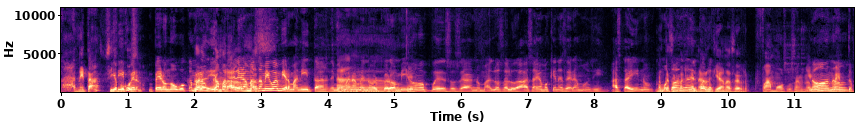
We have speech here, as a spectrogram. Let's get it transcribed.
Ah, neta. Sí, ¿a Sí, poco pero, sí? pero no hubo camaradismo. camaradas, Él era más amigo de mi hermanita, de mi hermana Ah, menor. Pero a mí, ok. no, pues, o sea, nomás lo saludaba, sabíamos quiénes éramos y hasta ahí, ¿no? Nunca se todos en el pueblo. que iban a ser famosos en algún No, no, momento.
